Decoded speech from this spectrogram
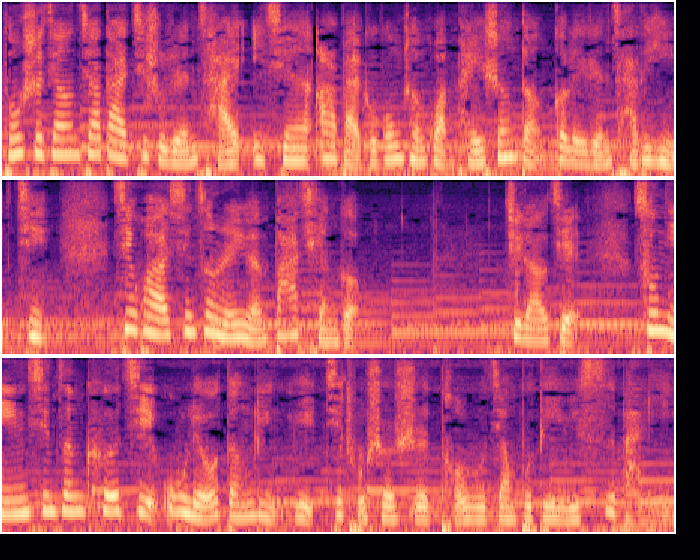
同时将加大技术人才一千二百个工程管培生等各类人才的引进，计划新增人员八千个。据了解，苏宁新增科技、物流等领域基础设施投入将不低于四百亿。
